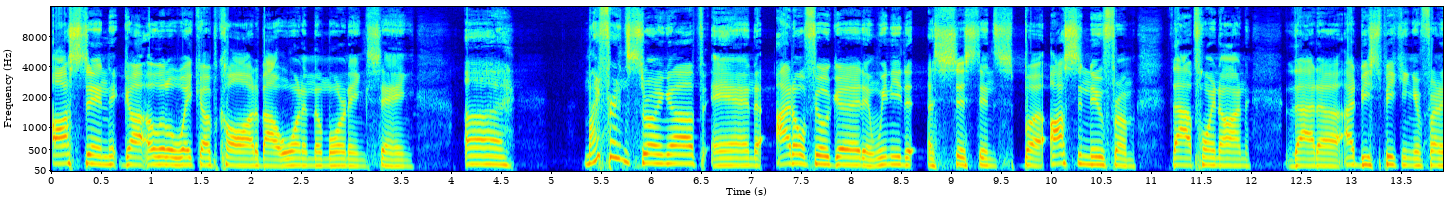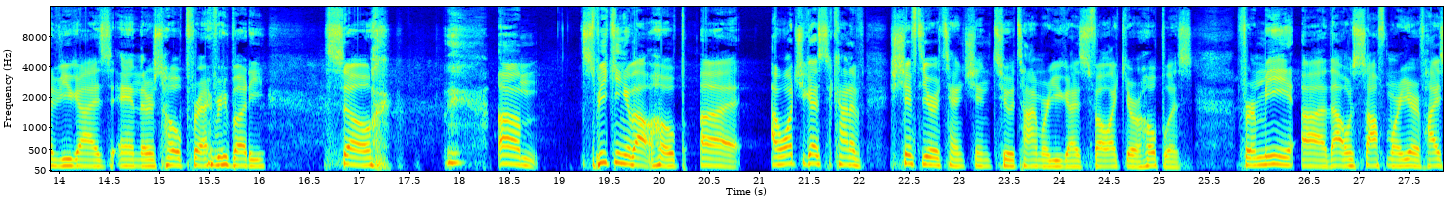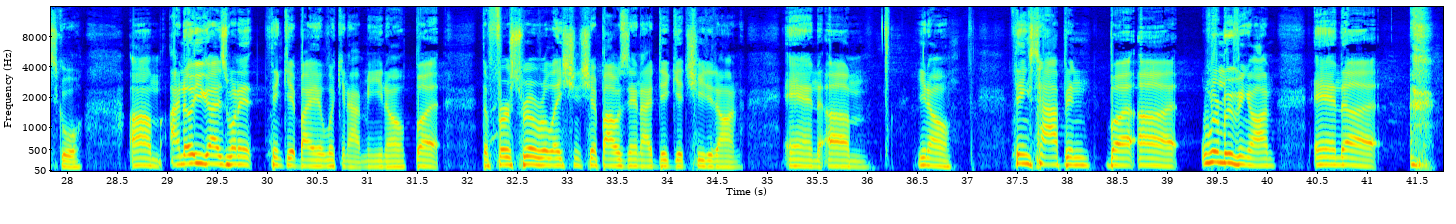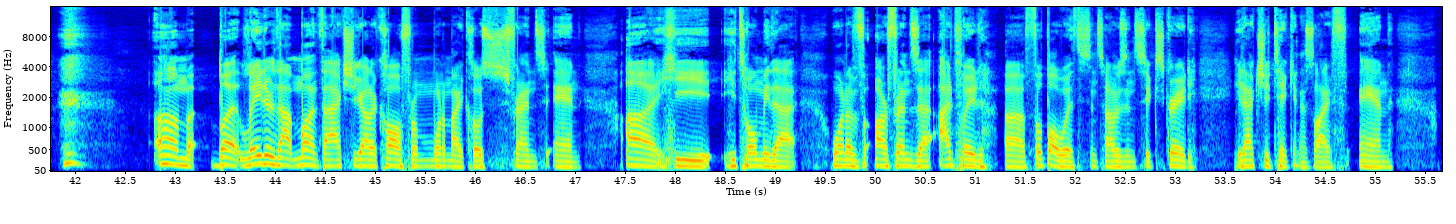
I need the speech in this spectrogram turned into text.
Austin got a little wake up call at about one in the morning saying, uh, my friend's throwing up and I don't feel good and we need assistance. But Austin knew from that point on that uh, I'd be speaking in front of you guys and there's hope for everybody. So, um, speaking about hope, uh, I want you guys to kind of shift your attention to a time where you guys felt like you were hopeless. For me, uh, that was sophomore year of high school. Um, I know you guys wouldn't think it by looking at me, you know, but the first real relationship I was in, I did get cheated on and um, you know things happen, but uh, we're moving on. And uh, um, but later that month, I actually got a call from one of my closest friends, and uh, he he told me that one of our friends that I'd played uh, football with since I was in sixth grade, he'd actually taken his life, and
